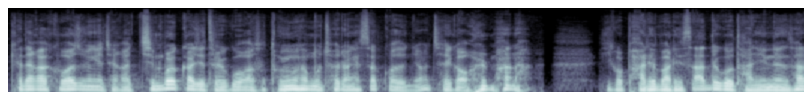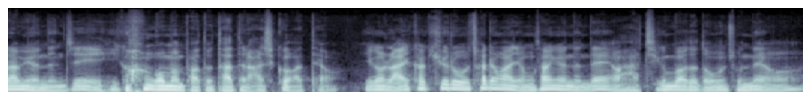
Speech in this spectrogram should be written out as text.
게다가 그 와중에 제가 짐볼까지 들고 가서 동영상도 촬영했었거든요. 제가 얼마나 이걸 바리바리 싸들고 다니는 사람이었는지 이거 한 것만 봐도 다들 아실 것 같아요. 이건 라이카 큐로 촬영한 영상이었는데 아, 지금 봐도 너무 좋네요.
